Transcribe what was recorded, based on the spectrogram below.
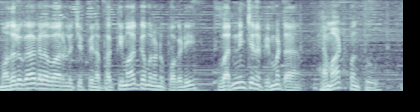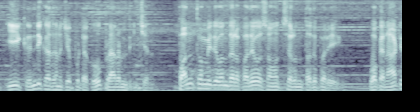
మొదలుగా గల వారులు చెప్పిన భక్తి మార్గములను పొగడి వర్ణించిన పిమ్మట హెమాట్ పంతు ఈ క్రింది కథను చెప్పుటకు ప్రారంభించను. పంతొమ్మిది వందల పదవ సంవత్సరం తదుపరి ఒకనాటి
